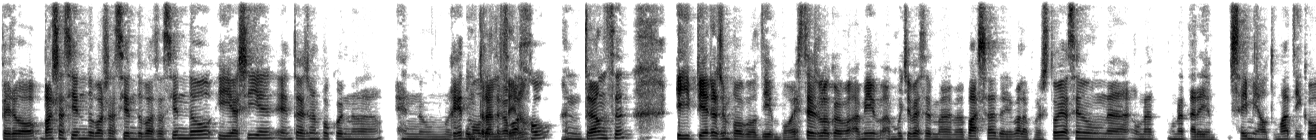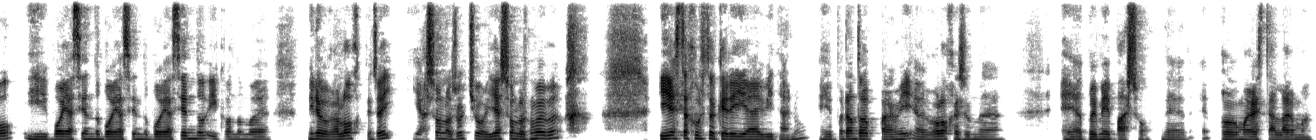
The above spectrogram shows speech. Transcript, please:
Pero vas haciendo, vas haciendo, vas haciendo y así entras un poco en, en un ritmo un trance, de trabajo, ¿no? en trance y pierdes un poco el tiempo. Este es lo que a mí muchas veces me, me pasa de, vale, pues estoy haciendo una, una, una tarea semi-automático y voy haciendo, voy haciendo, voy haciendo y cuando me miro el reloj pienso, ya son las 8 ya son las 9 y este justo quería evitar, ¿no? Y por tanto, para mí el reloj es una, eh, el primer paso de programar esta alarma.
